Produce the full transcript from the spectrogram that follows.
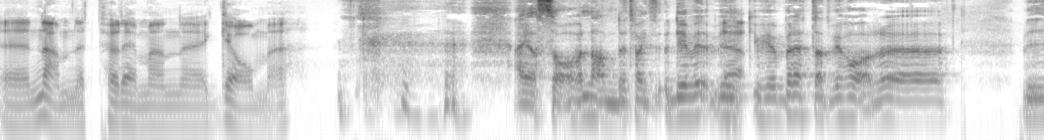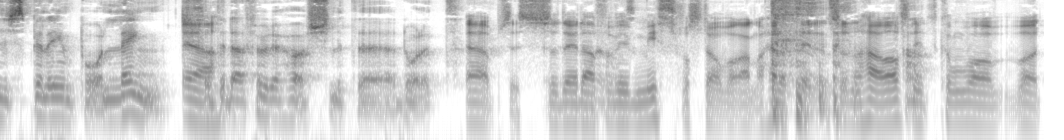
Eh, namnet på det man eh, går med. ja, jag sa landet faktiskt. Det, vi, Ja. vi har berättat att vi har, vi spelar in på länk. Ja. Så det är därför det hörs lite dåligt. Ja, precis. Så det är därför vi missförstår varandra hela tiden. Så det här avsnittet kommer vara, vara ett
